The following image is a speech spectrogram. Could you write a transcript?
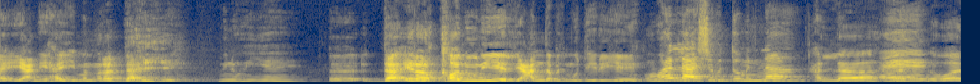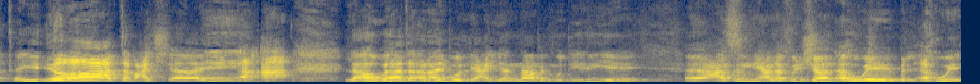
يعني هي من ردها هي. منو هي؟ الدائرة القانونية اللي عنا بالمديرية. وهلأ شو بده منا؟ هلأ؟ إيه. وقت هي تبع الشاي. إيه. لا هو هذا قرايبه اللي عيناه بالمديرية. آه، عزمني على فنجان قهوة بالقهوة.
